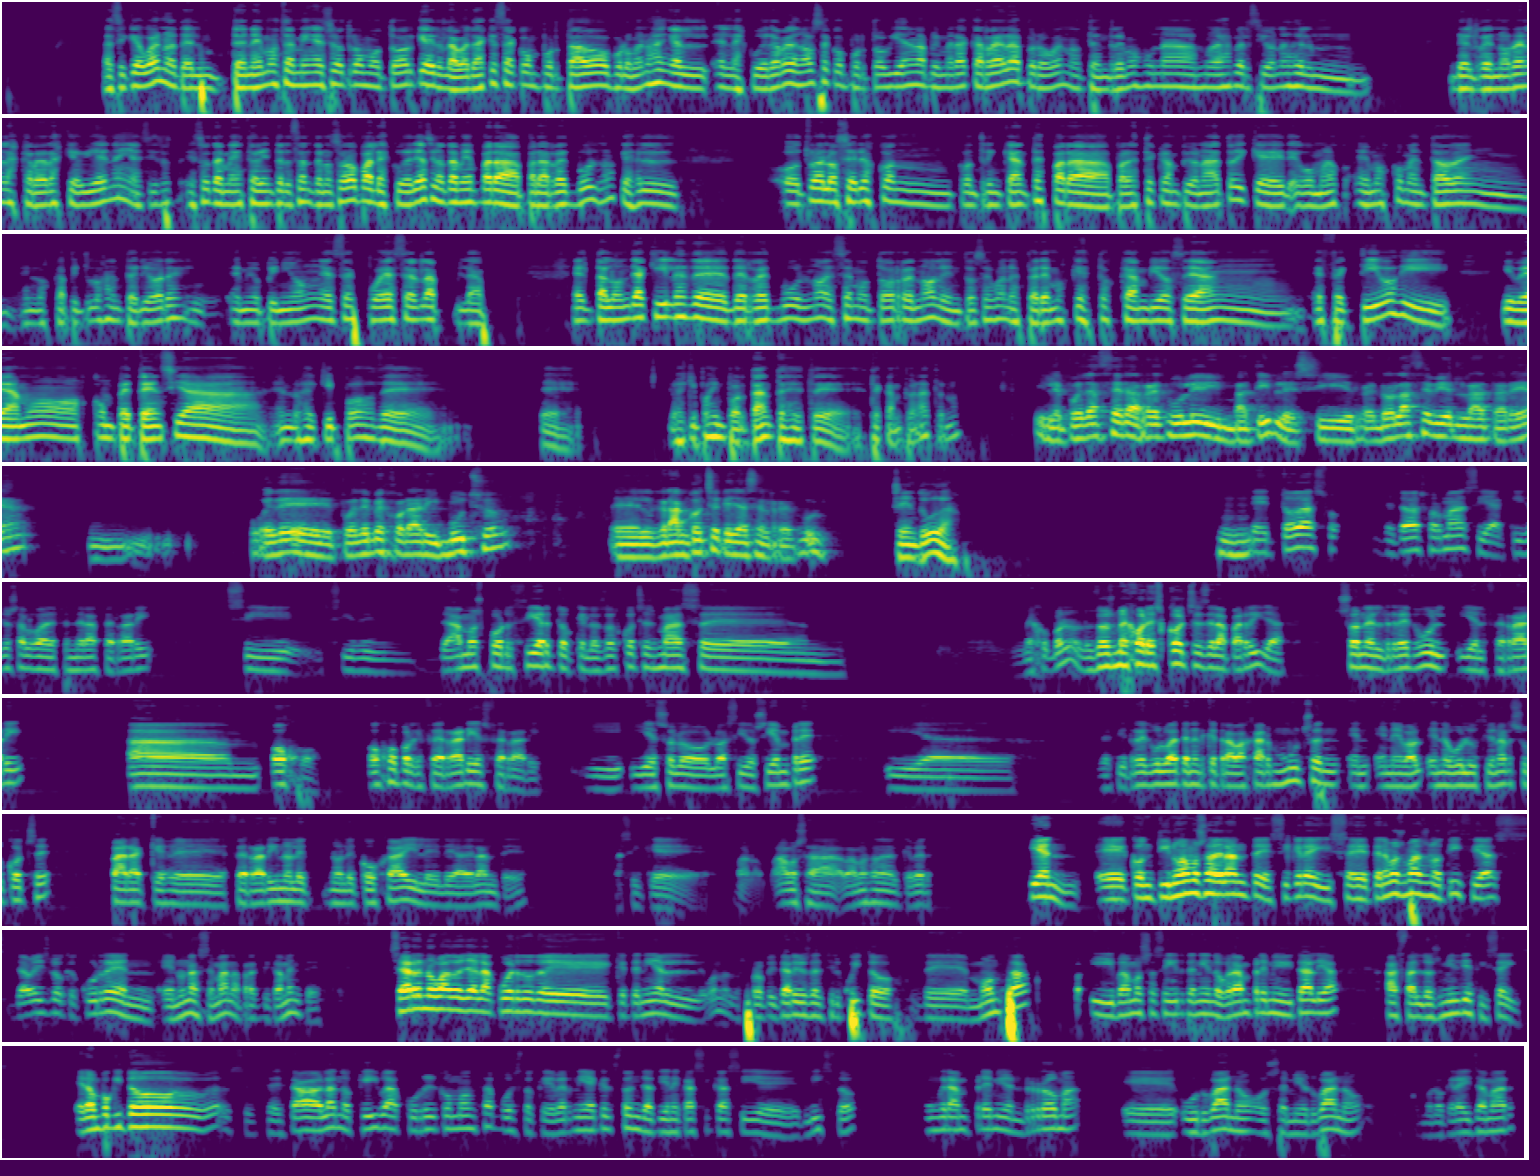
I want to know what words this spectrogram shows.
así que bueno, tenemos también ese otro motor que la verdad es que se ha comportado, por lo menos en, el, en la escudería Renault se comportó bien en la primera carrera, pero bueno, tendremos unas nuevas versiones del, del Renault en las carreras que vienen y así eso, eso también estará interesante, no solo para la escudería, sino también para, para Red Bull, ¿no? Que es el otro de los serios con, contrincantes para, para este campeonato y que como hemos- comentado en, en los capítulos anteriores, en mi opinión ese puede ser la, la- el talón de Aquiles de, de Red Bull, ¿no? Ese motor Renault. Entonces, bueno, esperemos que estos cambios sean efectivos y, y veamos competencia en los equipos de los equipos importantes de este, este campeonato, ¿no? Y le puede hacer a Red Bull imbatible. Si Renault hace bien la tarea, puede, puede mejorar y mucho el gran coche que ya es el Red Bull. Sin duda. De todas, de todas formas, y aquí yo salgo a defender a Ferrari, si, si damos por cierto que los dos coches más... eh, mejor, bueno, los dos mejores coches de la parrilla son el Red Bull y el Ferrari, ojo, ojo porque Ferrari es Ferrari. Y, eso lo, ha sido siempre. Y eh, es decir, Red Bull va a tener que trabajar mucho en, en- en evol- en evolucionar su coche para que eh, Ferrari no le, no le coja y le, le adelante. ¿eh? Así que, bueno, vamos a, tener que ver. Bien, continuamos adelante, si queréis. Tenemos más noticias. Ya veis lo que ocurre en, en una semana prácticamente. Se ha renovado ya el acuerdo de, que tenían bueno, los propietarios del circuito de Monza y vamos a seguir teniendo Gran Premio de Italia hasta el 2016. Era un poquito, se, estaba hablando qué iba a ocurrir con Monza, puesto que Bernie Eccleston ya tiene casi casi eh, listo un Gran Premio en Roma, eh, urbano o semiurbano, como lo queráis llamar,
